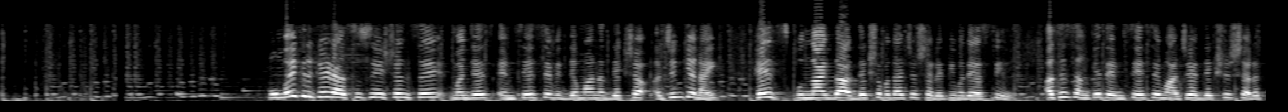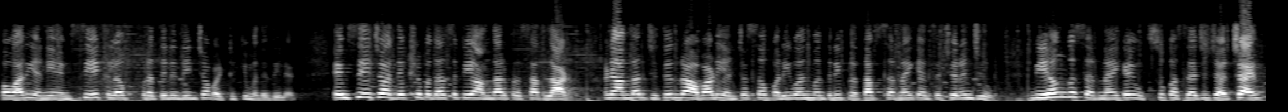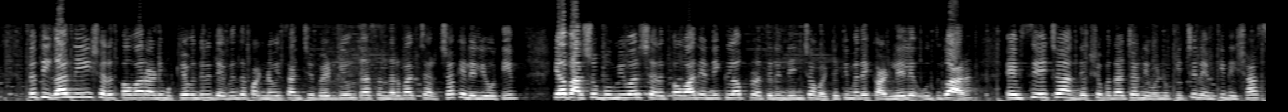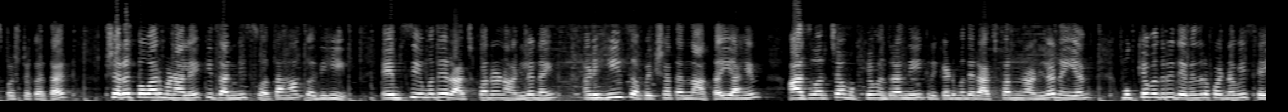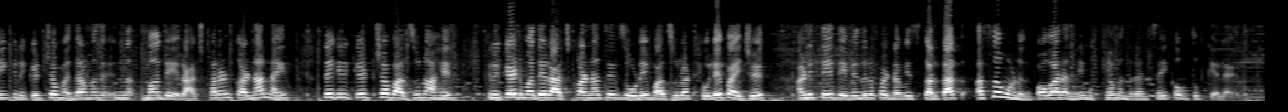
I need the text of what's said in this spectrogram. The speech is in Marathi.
मुंबई क्रिकेट असोसिएशनचे म्हणजेच एमसीएचे विद्यमान अध्यक्ष अजिंक्य नाईक हेच पुन्हा एकदा अध्यक्षपदाच्या शर्यतीमध्ये असतील. असे संकेत एमसीएचे माजी अध्यक्ष शरद पवार यांनी एमसीए क्लब प्रतिनिधींच्या बैठकीमध्ये दिलेत. एमसीएच्या अध्यक्षपदासाठी आमदार प्रसाद लाड आणि आमदार जितेंद्र आव्हाड यांच्यासह परिवहन मंत्री प्रताप सरनाईक यांचे चिरंजीव विहंग सरनाईक हे उत्सुक असल्याची चर्चा आहे. तर तिघांनी शरद पवार आणि मुख्यमंत्री देवेंद्र फडणवीसांची भेट घेऊन त्या संदर्भात चर्चा केलेली होती. या पार्श्वभूमीवर शरद पवार यांनी क्लब प्रतिनिधींच्या बैठकीमध्ये काढलेले उद्गार एमसीएच्या अध्यक्षपदाच्या निवडणुकीची नेमकी दिशा स्पष्ट करतायत. शरद पवार म्हणाले की त्यांनी स्वतः कधीही एमसीएमध्ये राजकारण आणलं नाही आणि हीच अपेक्षा त्यांना आताही आहे. आजवरच्या मुख्यमंत्र्यांनी क्रिकेटमध्ये राजकारण आणलं नाहीये. मुख्यमंत्री देवेंद्र फडणवीस हेही क्रिकेटच्या मैदानामध्ये मध्ये राजकारण करणार नाहीत. ते क्रिकेटच्या बाजून आहेत. क्रिकेटमध्ये राजकारणाचे जोडे बाजूला ठेवले पाहिजेत आणि ते देवेंद्र फडणवीस करतात असं म्हणून पवारांनी मुख्यमंत्र्यांचंही कौतुक केलं आहे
